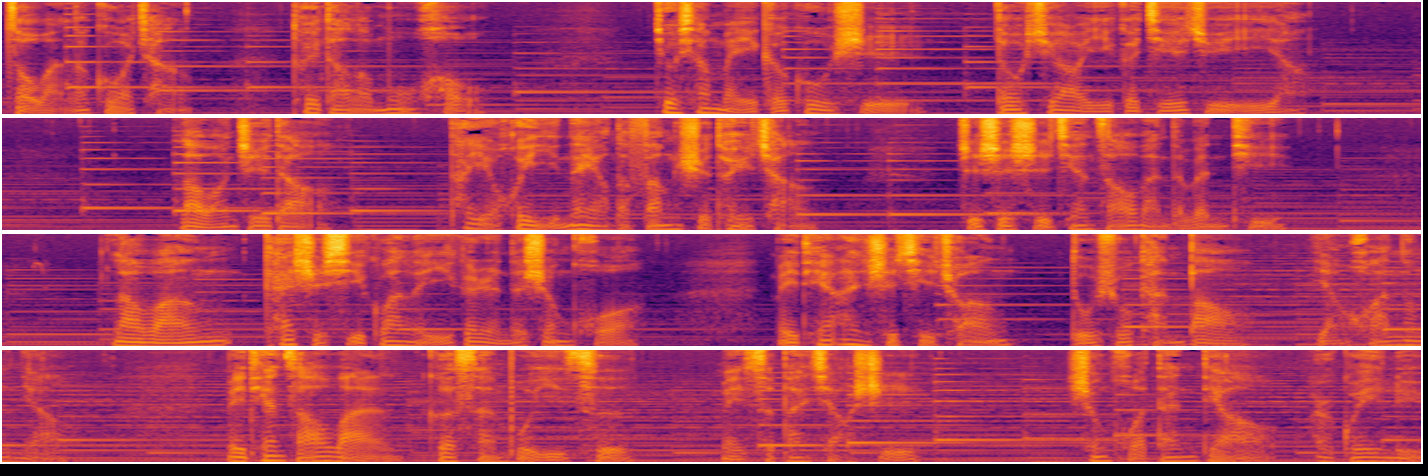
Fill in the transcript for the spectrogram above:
走完了过场，退到了幕后，就像每一个故事都需要一个结局一样。老王知道，他也会以那样的方式退场，只是时间早晚的问题。老王开始习惯了一个人的生活，每天按时起床，读书看报，养花弄鸟，每天早晚各散步一次，每次半小时。生活单调而规律。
